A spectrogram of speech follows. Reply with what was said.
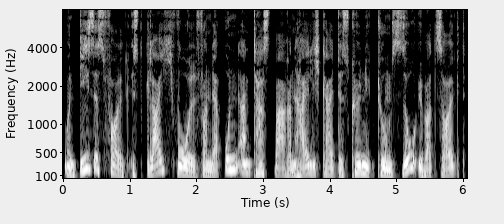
Und dieses Volk ist gleichwohl von der unantastbaren Heiligkeit des Königtums so überzeugt,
